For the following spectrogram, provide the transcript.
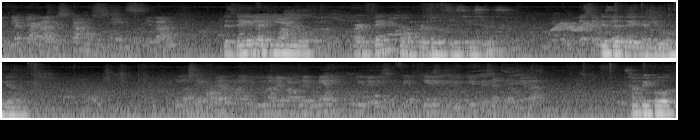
El día que agradezcamos enfermedades, The day that you are thankful for those diseases is the day that you will heal. Some people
